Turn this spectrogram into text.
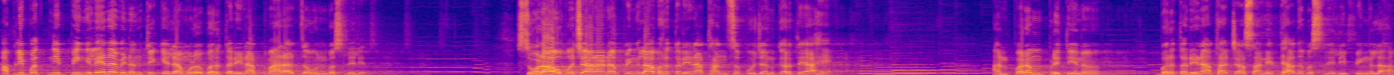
आपली पत्नी पिंगलेनं विनंती केल्यामुळं भरतरीनाथ महाराज जाऊन बसलेले आहेत. सोळा उपचारानं पिंगला भरतरीनाथांचं पूजन करते आहे. आणि परमप्रीतीनं भरतरीनाथाच्या सानिध्यात बसलेली पिंगला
